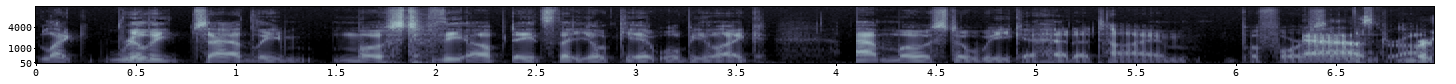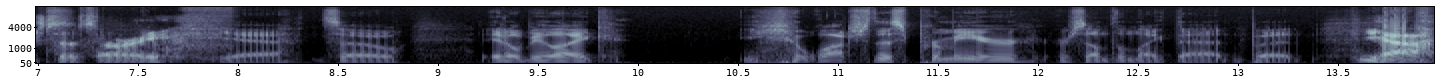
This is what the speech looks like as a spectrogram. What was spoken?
like really sadly, most of the updates that you'll get will be like at most a week ahead of time before yeah, something we're so sorry. Yeah, so it'll be like watch this premiere or something like that. But Yeah.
